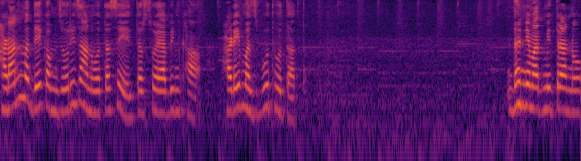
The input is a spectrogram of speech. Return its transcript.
हाडांमध्ये कमजोरी जाणवत असेल तर सोयाबीन खा. हाडे मजबूत होतात. धन्यवाद मित्रांनो.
